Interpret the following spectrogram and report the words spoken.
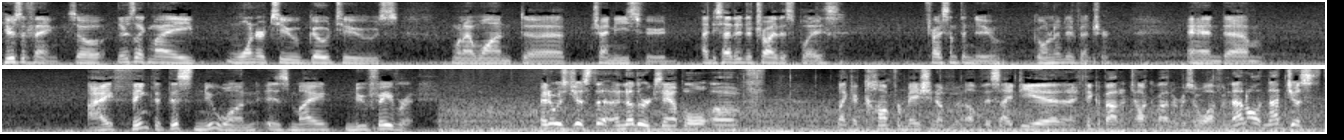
here's the thing. So there's like my one or two go-tos when I want uh, Chinese food. I decided to try this place, try something new, go on an adventure, and um, I think that this new one is my new favorite. And it was just a, another example of like a confirmation of, of this idea that I think about and talk about every so often. Not all, not just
